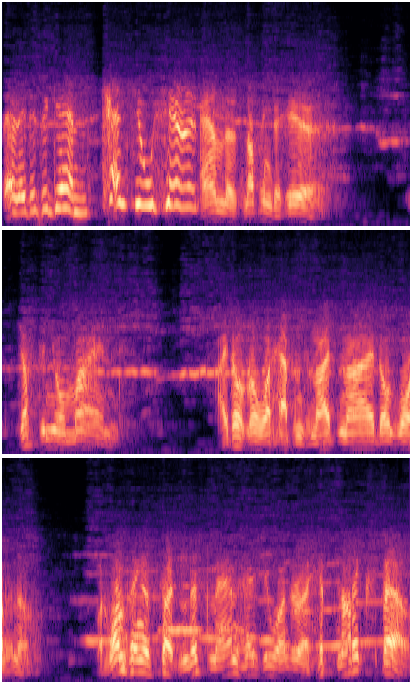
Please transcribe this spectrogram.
There it is again. Can't you hear it? And there's nothing to hear. It's just in your mind. I don't know what happened tonight, and I don't want to know. But one thing is certain this man has you under a hypnotic spell.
